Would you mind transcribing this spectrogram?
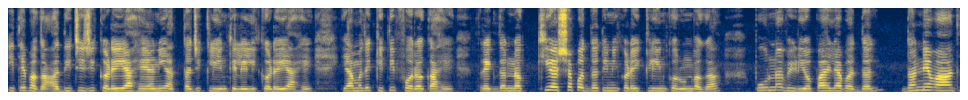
इथे बघा आधीची जी कढई आहे आणि आत्ता जी क्लीन केलेली कढई आहे यामध्ये किती फरक आहे? तर एकदा नक्की अशा पद्धतीने कढई क्लीन करून बघा. पूर्ण व्हिडिओ पाहिल्याबद्दल धन्यवाद.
